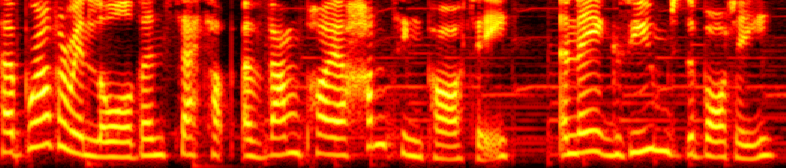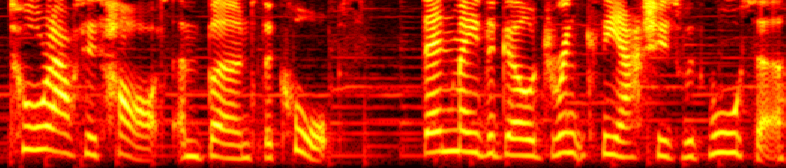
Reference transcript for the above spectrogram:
Her brother in law then set up a vampire hunting party and they exhumed the body, tore out his heart, and burned the corpse, then made the girl drink the ashes with water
